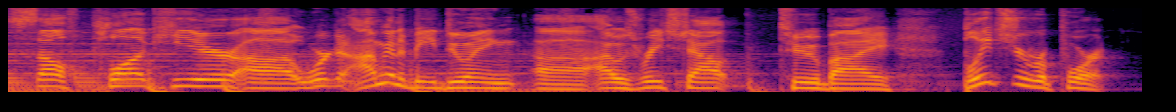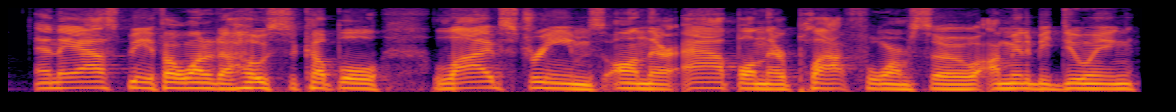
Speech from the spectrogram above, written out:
self plug here. Uh, we're I'm going to be doing. Uh, I was reached out to by Bleacher Report and they asked me if I wanted to host a couple live streams on their app, on their platform. So I'm going to be doing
